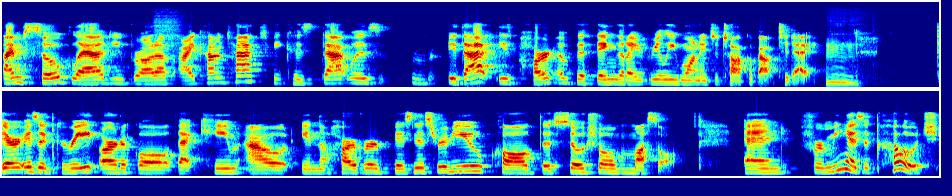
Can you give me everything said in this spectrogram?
I'm so glad you brought up eye contact because that was that is part of the thing that I really wanted to talk about today. Mm. There is a great article that came out in the Harvard Business Review called The Social Muscle. And for me as a coach,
